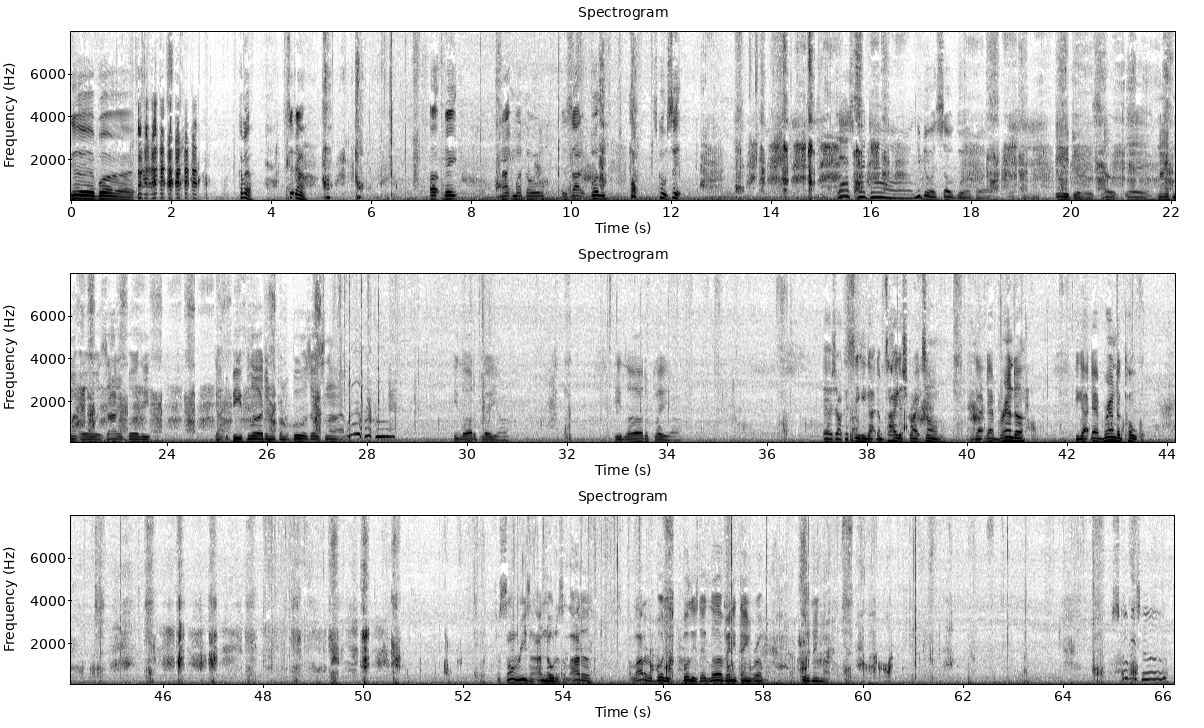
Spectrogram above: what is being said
Good boy. Ah, ah, ah, ah, ah, ah. Come here. Sit down. Update. Nine month old exotic bully. Scoop, sit. That's my dog. You doing so good, boy. You doing so good. Ninth month old exotic bully. Got the beef blood in him from the bull's bullseye slide. He love to play, y'all. He love to play, y'all. As y'all can see, he got them tiger stripes on him. He got that brindle. He got that brindle coat. For some reason, I notice a lot of a lot of the bullies, bullies they love anything rubber. Put it in their mouth. Scooby Scoop.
